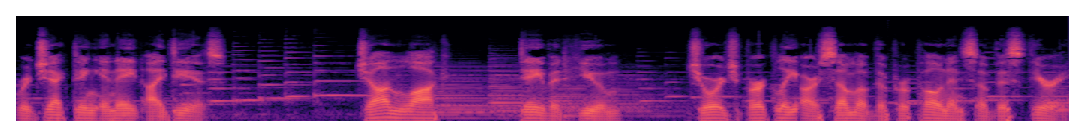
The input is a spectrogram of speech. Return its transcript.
rejecting innate ideas. John Locke, David Hume, George Berkeley are some of the proponents of this theory.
